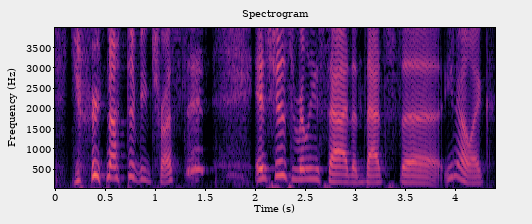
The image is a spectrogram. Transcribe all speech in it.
you're not to be trusted. It's just really sad that that's the you know like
